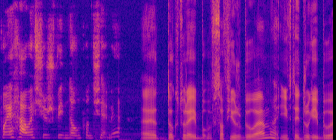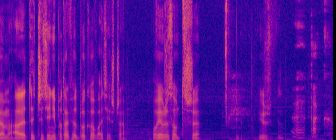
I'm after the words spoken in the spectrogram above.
pojechałeś już windą pod ziemię? E, do której, bo w Sofii już byłem i w tej drugiej byłem, ale tej trzeciej nie potrafię odblokować jeszcze. Bo wiem, że są trzy. Już. E, tak,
